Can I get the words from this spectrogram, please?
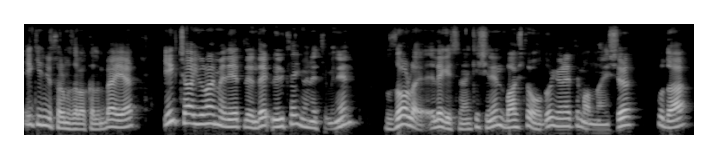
İkinci sorumuza bakalım. B'ye. İlk çağ Yunan medeniyetlerinde ülke yönetiminin zorla ele geçiren kişinin başta olduğu yönetim anlayışı. Bu da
